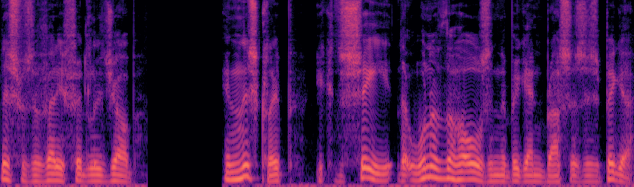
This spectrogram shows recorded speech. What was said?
This was a very fiddly job. In this clip, you can see that one of the holes in the big end brasses is bigger.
